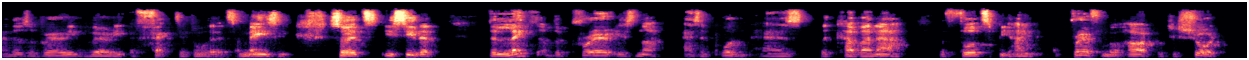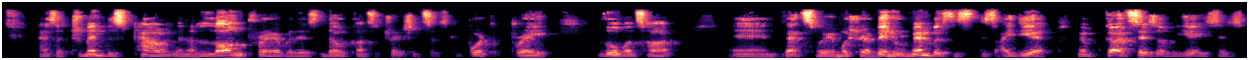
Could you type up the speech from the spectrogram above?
And those are very, very effective words. Amazing. So it's you see that the length of the prayer is not as important as the kavanah, the thoughts behind it. A prayer from the heart, which is short, has a tremendous power than a long prayer where there's no concentration. So it's important to pray with all one's heart. And that's where Moshe Rabbeinu remembers this, this idea. When God says over here, he says,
